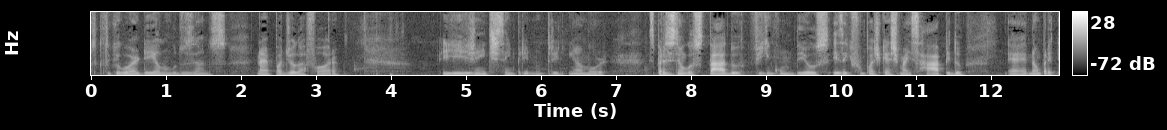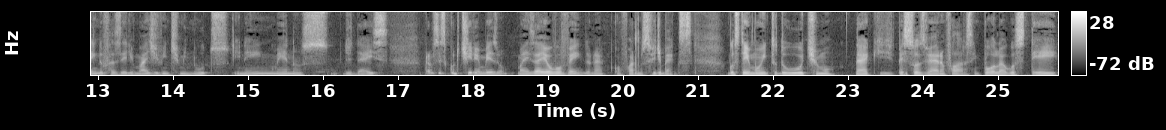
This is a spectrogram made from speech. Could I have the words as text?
tudo que eu guardei ao longo dos anos, né? Pode jogar fora. E, gente, sempre nutrir em amor. Espero que vocês tenham gostado. Fiquem com Deus. Esse aqui foi um podcast mais rápido. É, não pretendo fazer ele mais de 20 minutos e nem menos de 10. Para vocês curtirem mesmo, mas aí eu vou vendo, né? Conforme os feedbacks. Gostei muito do último, né? Que pessoas vieram falar assim, pô, Léo, gostei.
